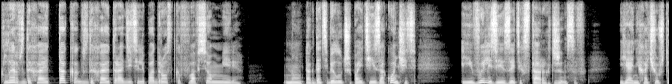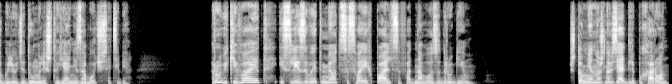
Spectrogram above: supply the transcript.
Клэр вздыхает так, как вздыхают родители подростков во всем мире. «Ну, тогда тебе лучше пойти и закончить. И вылези из этих старых джинсов. Я не хочу, чтобы люди думали, что я не забочусь о тебе». Руби кивает и слизывает мед со своих пальцев одного за другим. Что мне нужно взять для похорон?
